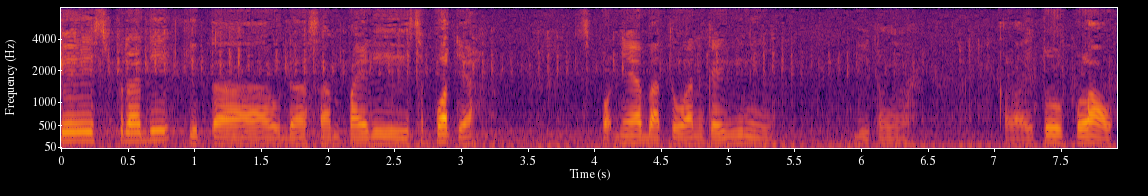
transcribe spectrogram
Oke, Spradi, kita udah sampai di spot ya. Spotnya batuan kayak gini di tengah. Kalau itu pulau.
